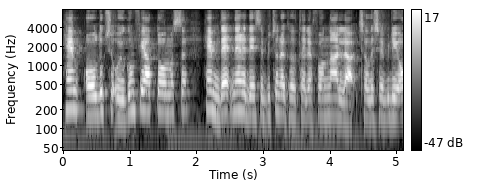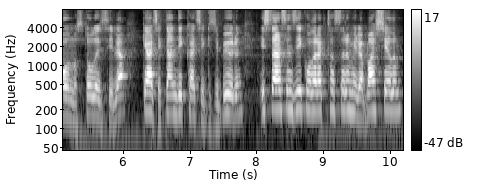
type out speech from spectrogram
hem oldukça uygun fiyatlı olması hem de neredeyse bütün akıllı telefonlarla çalışabiliyor olması dolayısıyla gerçekten dikkat çekici bir ürün. İsterseniz ilk olarak tasarımıyla başlayalım.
